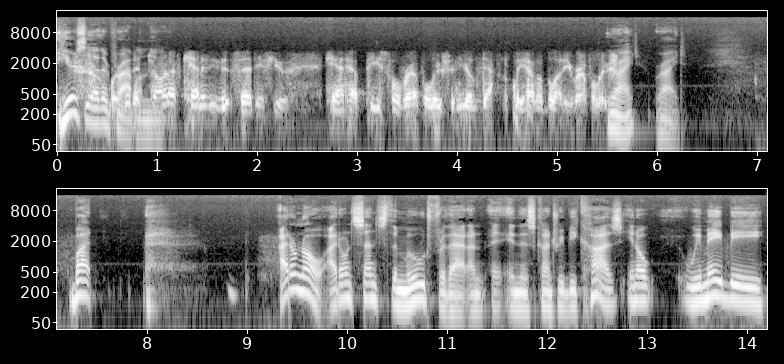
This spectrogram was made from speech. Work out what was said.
Here's the other Was problem, it John though. F. Kennedy that said if you can't have peaceful revolution, you'll definitely have a bloody revolution? Right, right. But I don't know. I don't sense the mood for that in, in this country because you know we may be,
